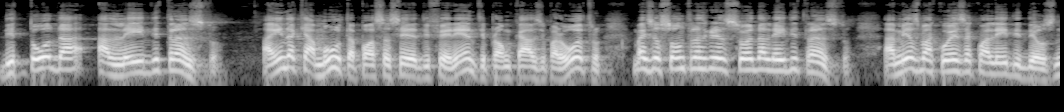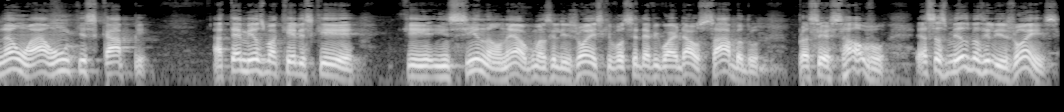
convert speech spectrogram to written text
de toda a lei de trânsito. Ainda que a multa possa ser diferente para um caso e para o outro, mas eu sou um transgressor da lei de trânsito. A mesma coisa com a lei de Deus. Não há um que escape. Até mesmo aqueles que, que ensinam, né, algumas religiões, que você deve guardar o sábado para ser salvo, essas mesmas religiões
